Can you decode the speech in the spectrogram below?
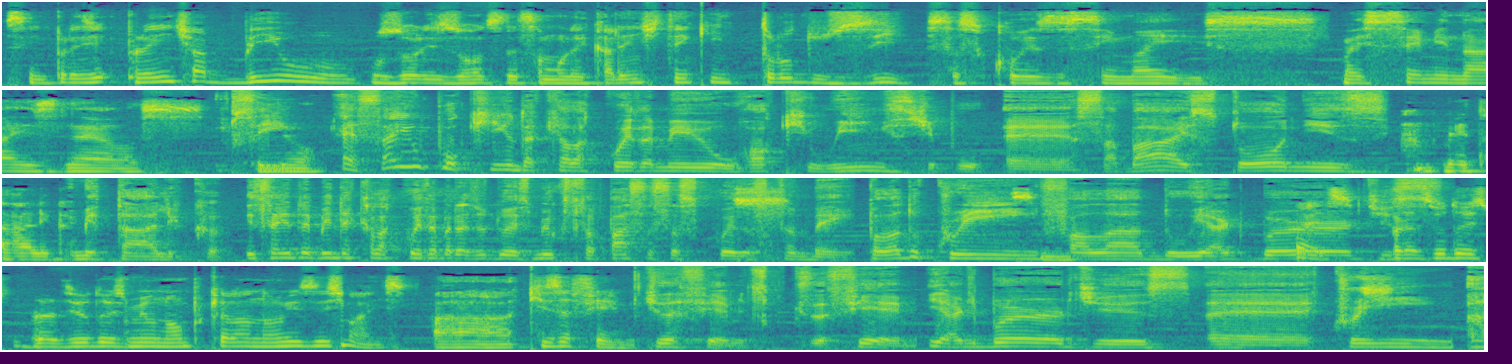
Sim, pra, gente- pra gente abrir o- os horizontes dessa molecada, a gente tem que introduzir essas coisas assim mais, mais seminais nelas. Sim. Entendeu? É, sair um pouquinho daquela coisa meio rock wings, tipo é, Sabá, Stones, Metallica. Metallica. E sair também daquela coisa Brasil 2000 que só passa essas coisas também. Falar do Cream, falar do Mas, Yardbirds. Brasil, dois, Brasil 2000 não, porque ela não existe mais. A Kiss FM. Kiss FM, desculpa, Kiss FM. Yardbirds, é, Cream, ah,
